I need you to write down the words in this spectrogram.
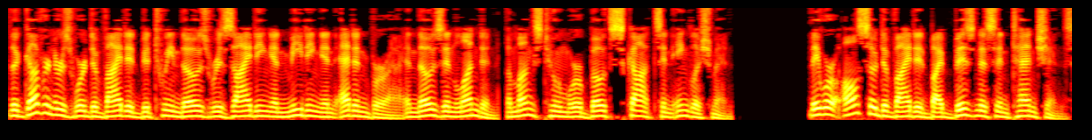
The governors were divided between those residing and meeting in Edinburgh and those in London, amongst whom were both Scots and Englishmen. They were also divided by business intentions,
